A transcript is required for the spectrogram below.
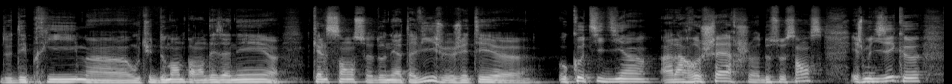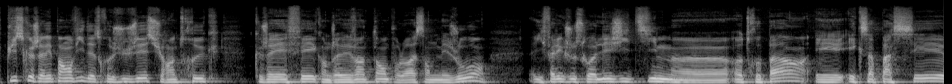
de déprime euh, où tu te demandes pendant des années euh, quel sens donner à ta vie. J'étais au quotidien à la recherche de ce sens et je me disais que puisque j'avais pas envie d'être jugé sur un truc que j'avais fait quand j'avais 20 ans pour le restant de mes jours, il fallait que je sois légitime autre part et, et que ça passait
